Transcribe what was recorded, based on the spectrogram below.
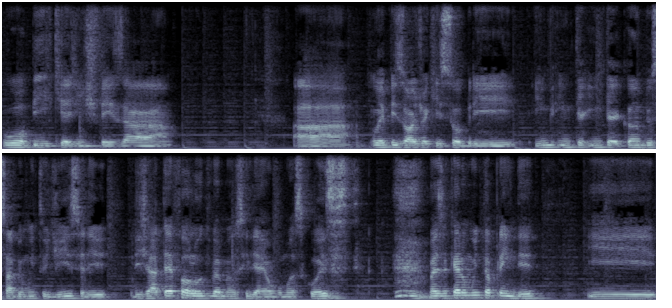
o Obi, que a gente fez a, a, o episódio aqui sobre inter, intercâmbio, sabe muito disso. Ele, ele já até falou que vai me auxiliar em algumas coisas. Mas eu quero muito aprender. E,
